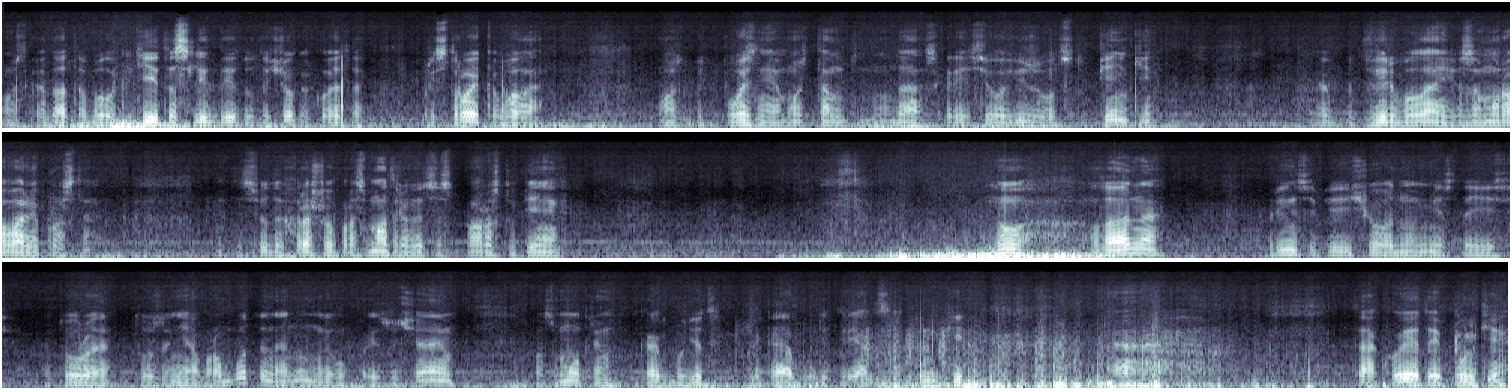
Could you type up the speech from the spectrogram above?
Может когда-то было какие-то следы, тут еще какая-то пристройка была. Может быть поздняя, может там, ну да, скорее всего вижу вот ступеньки как бы дверь была, ее замуровали просто. Вот отсюда хорошо просматривается пару ступенек. Ну, ладно. В принципе, еще одно место есть, которое тоже не обработанное. Но мы его поизучаем, посмотрим, как будет, какая будет реакция пульки. Так, у этой пульки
